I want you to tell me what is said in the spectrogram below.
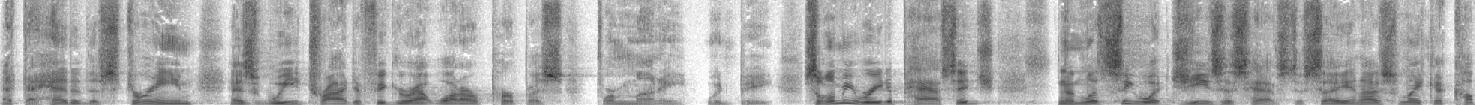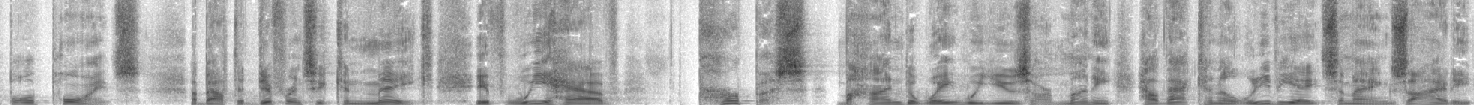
at the head of the stream as we try to figure out what our purpose for money would be. So let me read a passage and let's see what Jesus has to say. And I just make a couple of points about the difference it can make if we have purpose behind the way we use our money, how that can alleviate some anxiety,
